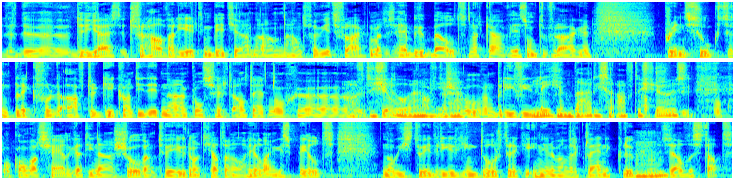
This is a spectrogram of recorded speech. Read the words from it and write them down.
de, de, de, juist, het verhaal varieert een beetje aan, aan de hand van wie het vraagt. Maar ze hebben gebeld naar KVS om te vragen... Prince zoekt een plek voor de aftergig, want die deed na een concert altijd nog... Uh, aftershow, hè? Aftershow ja. van drie, vier... Legendarische aftershows. Ook, ook onwaarschijnlijk dat hij na een show van twee uur, want hij had dan al heel lang gespeeld, nog eens twee, drie uur ging doortrekken in een of andere kleine club in dezelfde stad.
